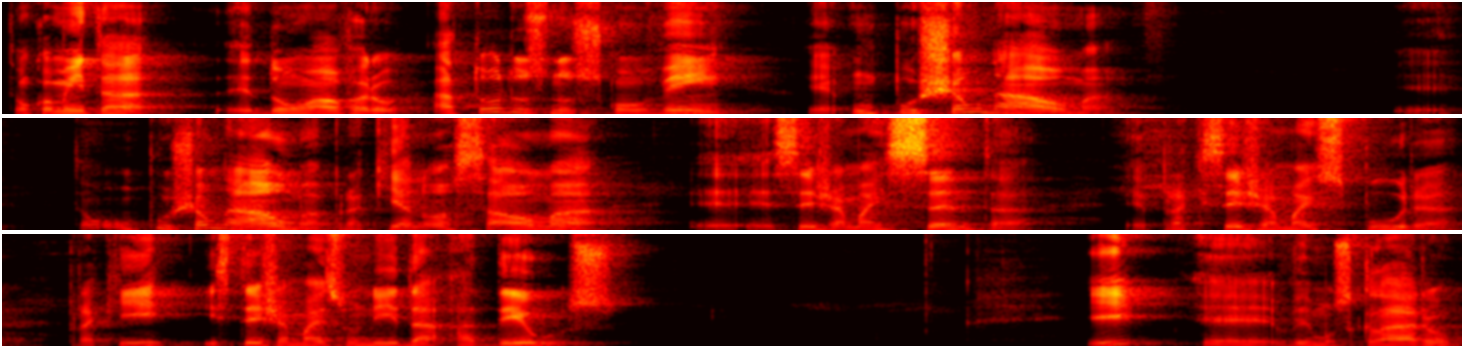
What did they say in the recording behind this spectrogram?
Então, comenta eh, Dom Álvaro: a todos nos convém um puxão na alma. Então, um puxão na alma para que a nossa alma seja mais santa, é, para que seja mais pura, para que esteja mais unida a Deus. E é, vemos claro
